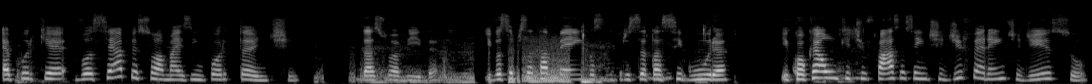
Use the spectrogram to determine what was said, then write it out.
é porque você é a pessoa mais importante da sua vida. E você precisa estar tá bem, você precisa estar tá segura. E qualquer um que te faça sentir diferente disso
